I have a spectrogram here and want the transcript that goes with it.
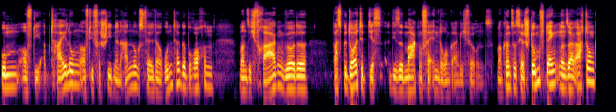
um auf die Abteilungen, auf die verschiedenen Handlungsfelder runtergebrochen, man sich fragen würde, was bedeutet dies, diese Markenveränderung eigentlich für uns? Man könnte es ja stumpf denken und sagen, Achtung,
